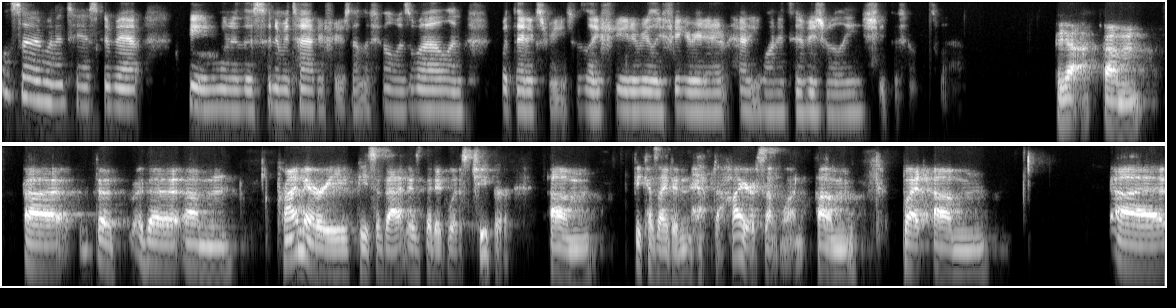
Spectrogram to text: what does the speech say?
Also, I wanted to ask about being one of the cinematographers on the film as well and what that experience was like for you to really figure it out how you wanted to visually shoot the film. Yeah, um, uh, the, the um, primary piece of that is that it was cheaper um, because I didn't have to hire someone. Um, but um, uh,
